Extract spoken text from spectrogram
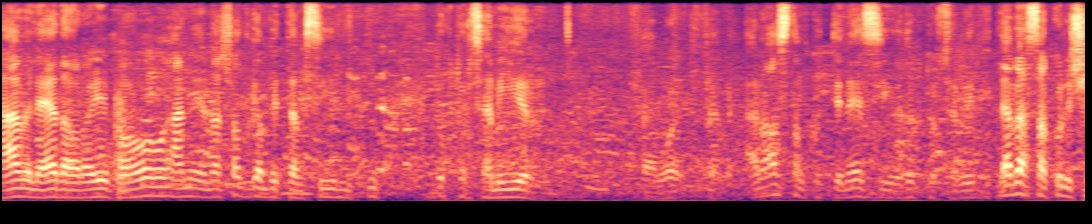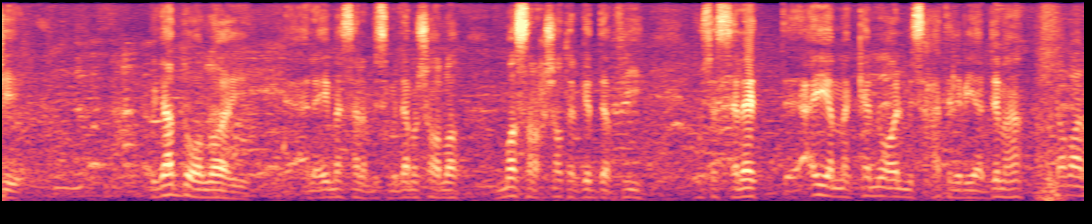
هعمل عيادة قريب أهو يعني نشاط جنب التمثيل. دكتور سمير. ف... ف... أنا أصلا كنت ناسي دكتور سمير. لا بيحصل كل شيء. بجد والله. الاقي مثلا بسم الله ما شاء الله مسرح شاطر جدا فيه. مسلسلات ايا ما كان نوع المساحات اللي بيقدمها. طبعا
